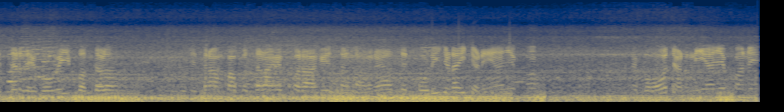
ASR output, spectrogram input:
ਇੱਧਰ ਦੇਖੋ ਬਈ ਬੱਦਲ, ਜਿਸ ਤਰ੍ਹਾਂ ਆਪਾਂ ਬੱਦਲਾਂ ਦੇ ਉੱਪਰ ਆ ਕੇ ਇੱਧਰ ਲੱਗ ਰਿਹਾ ਤੇ ਥੋੜੀ ਚੜਾਈ ਚੜੇ ਆ ਜੇ ਆਪਾਂ। ਤੇ ਬਹੁਤ ਚੜਨੀ ਆ ਜੇ ਆਪਾਂ ਨੇ।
